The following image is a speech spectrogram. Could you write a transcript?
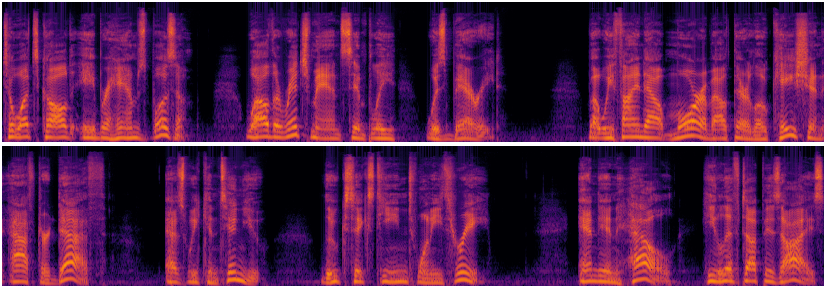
to what's called Abraham's bosom while the rich man simply was buried. But we find out more about their location after death as we continue. Luke 16 23. And in hell he lift up his eyes,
